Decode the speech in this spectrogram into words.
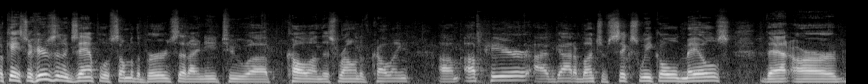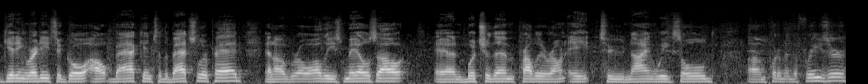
Okay, so here's an example of some of the birds that I need to uh, cull on this round of culling. Um, up here, I've got a bunch of six-week-old males that are getting ready to go out back into the bachelor pad, and I'll grow all these males out and butcher them probably around eight to nine weeks old, um, put them in the freezer.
